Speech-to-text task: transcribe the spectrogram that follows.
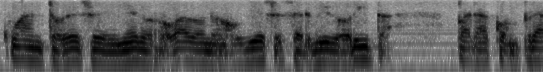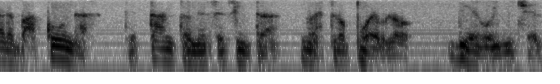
¿Cuánto de ese dinero robado nos hubiese servido ahorita para comprar vacunas que tanto necesita nuestro pueblo, Diego y Michel?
